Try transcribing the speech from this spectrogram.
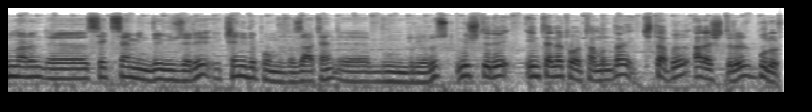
Bunların e, 80 bin ve üzeri kendi depomuzda zaten e, bulunduruyoruz. Müşteri internet ortamında kitabı araştırır, bulur.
